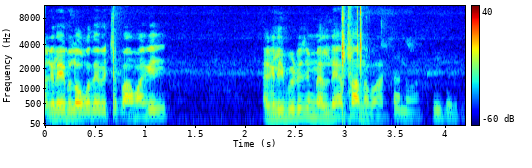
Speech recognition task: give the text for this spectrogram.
ਅਗਲੇ ਬਲੌਗ ਦੇ ਵਿੱਚ ਪਾਵਾਂਗੇ ਜੀ। ਅਗਲੀ ਵੀਡੀਓ 'ਚ ਮਿਲਦੇ ਹਾਂ ਧੰਨਵਾਦ ਧੰਨਵਾਦ ਠੀਕ ਹੈ ਵੀਰੇ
